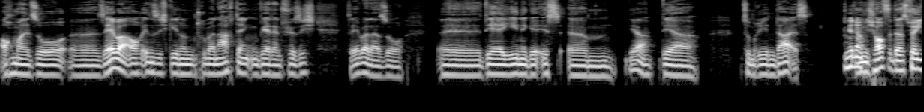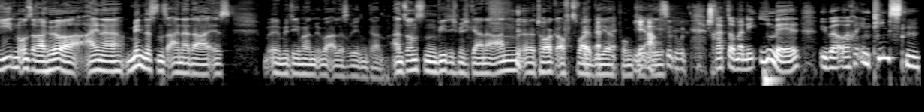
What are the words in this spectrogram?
auch mal so äh, selber auch in sich gehen und drüber nachdenken, wer denn für sich selber da so äh, derjenige ist, ähm, ja, der zum Reden da ist. Genau. Und ich hoffe, dass für jeden unserer Hörer einer, mindestens einer da ist, mit dem man über alles reden kann. Ansonsten biete ich mich gerne an, äh, talk auf 2bier.de. ja, absolut. Schreibt doch mal eine E-Mail über eure intimsten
